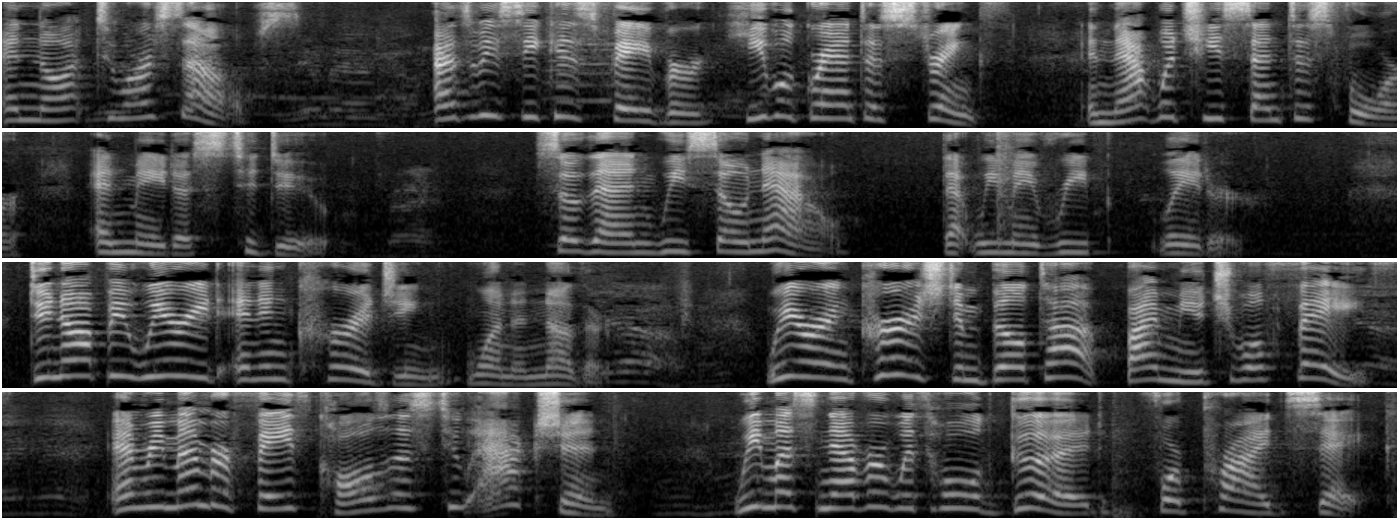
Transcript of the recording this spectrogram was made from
and not to ourselves? As we seek His favor, He will grant us strength in that which He sent us for and made us to do. So then we sow now that we may reap later. Do not be wearied in encouraging one another. We are encouraged and built up by mutual faith. And remember, faith calls us to action. We must never withhold good for pride's sake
